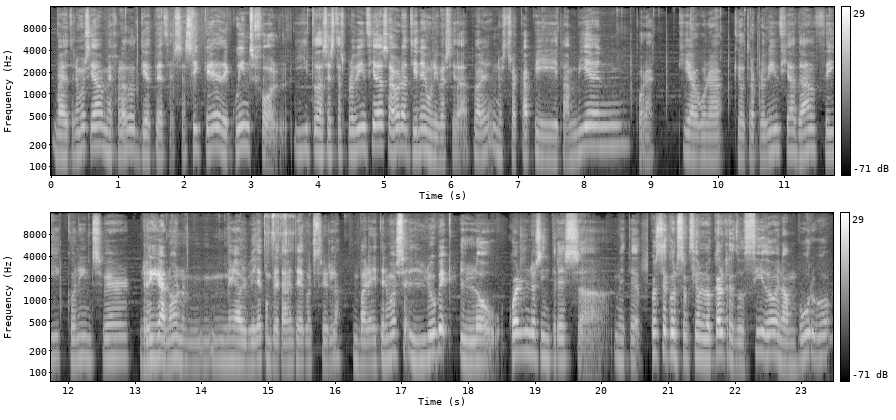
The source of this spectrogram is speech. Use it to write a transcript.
Vale, tenemos ya mejorado 10 veces, así que de Queen's Hall y todas estas provincias ahora tiene universidad, ¿vale? Nuestra capi también, por aquí aquí alguna que otra provincia. Danzig, Königsberg, Riga, no, me olvidé completamente de construirla. Vale, ahí tenemos Lübeck Low. ¿Cuál nos interesa meter? Coste de construcción local reducido en Hamburgo,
